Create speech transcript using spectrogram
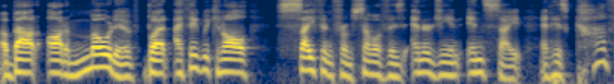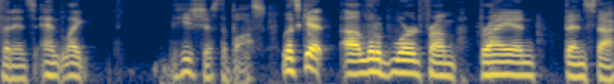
about automotive, but I think we can all siphon from some of his energy and insight and his confidence and like he's just the boss. Let's get a little word from Brian Benstock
